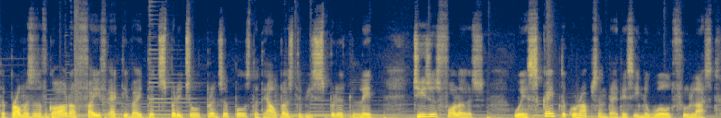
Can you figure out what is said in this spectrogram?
The promises of God are faith activated spiritual principles that help us to be spirit led Jesus followers who escape the corruption that is in the world through lust.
